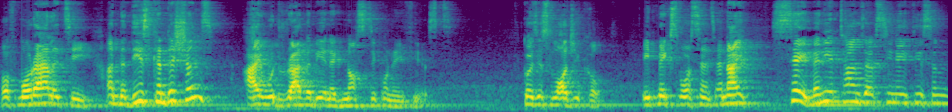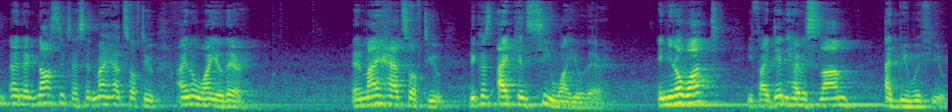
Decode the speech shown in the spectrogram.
of morality under these conditions? I would rather be an agnostic or an atheist because it's logical. It makes more sense. And I say, many times I've seen atheists and, and agnostics, I said, My hat's off to you. I know why you're there. And my hat's off to you because I can see why you're there. And you know what? If I didn't have Islam, I'd be with you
